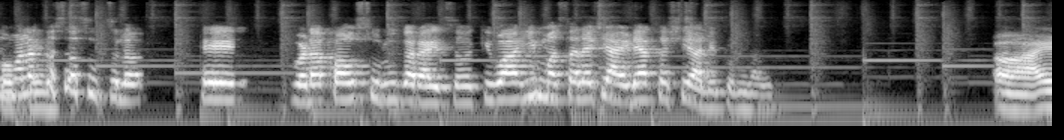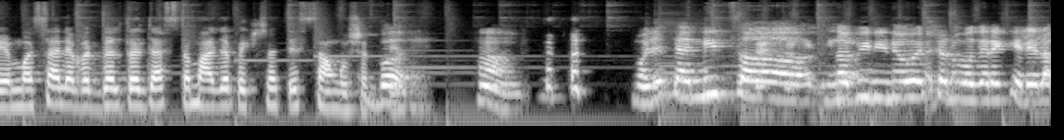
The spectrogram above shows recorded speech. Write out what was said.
तुम्हाला. कसं सुचलं? हे वडापाव सुरू करायचं किंवा ही मसाल्याची आयडिया कशी आली तुम्हाला? मसाल्याबद्दल तर जास्त माझ्यापेक्षा तेच सांगू शकते. म्हणजे त्यांनीच नवीन इनोव्हेशन वगैरे केलेला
